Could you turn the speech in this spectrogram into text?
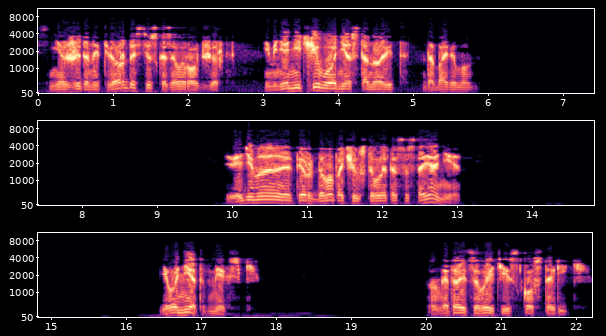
С неожиданной твердостью сказал Роджер. И меня ничего не остановит, добавил он. Видимо, Пердома почувствовал это состояние. Его нет в Мексике. Он готовится выйти из Коста-Рики.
